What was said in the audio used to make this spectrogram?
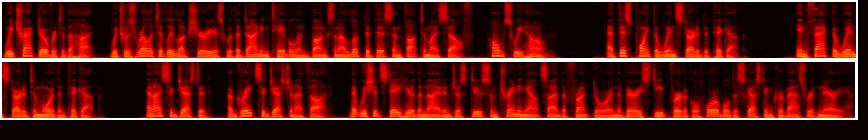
We tracked over to the hut, which was relatively luxurious with a dining table and bunks, and I looked at this and thought to myself, home sweet home. At this point, the wind started to pick up. In fact, the wind started to more than pick up. And I suggested, a great suggestion I thought, that we should stay here the night and just do some training outside the front door in the very steep, vertical, horrible, disgusting, crevasse ridden area.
